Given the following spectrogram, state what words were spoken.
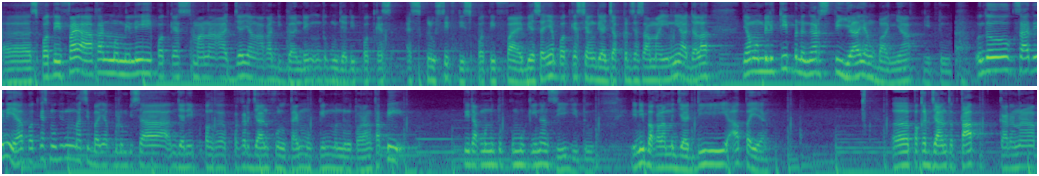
Uh, Spotify akan memilih podcast mana aja yang akan digandeng untuk menjadi podcast eksklusif di Spotify. Biasanya podcast yang diajak kerjasama ini adalah yang memiliki pendengar setia yang banyak gitu. Untuk saat ini ya podcast mungkin masih banyak belum bisa menjadi pekerjaan full time mungkin menurut orang, tapi tidak menutup kemungkinan sih gitu. Ini bakalan menjadi apa ya e, pekerjaan tetap karena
